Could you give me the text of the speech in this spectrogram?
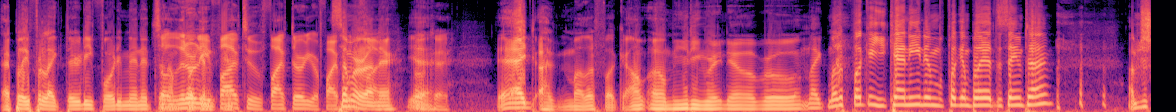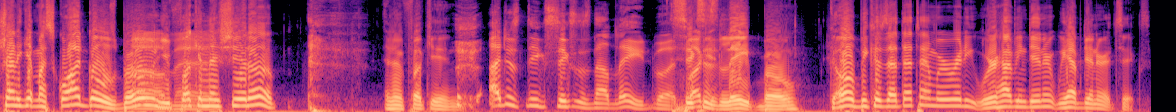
I play for like 30, 40 minutes. So literally fucking- five to five thirty or five. Somewhere around there, yeah. Okay. Yeah, I, I, motherfucker, I'm, I'm eating right now, bro. I'm like, motherfucker, you can't eat and fucking play at the same time. I'm just trying to get my squad goals, bro, Oh, and you fucking that shit up. And then fucking I just think six is not late, but six is it. late, bro. Oh, because at that time we're already we're having dinner. We have dinner at six.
